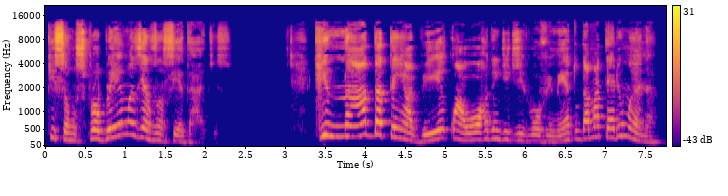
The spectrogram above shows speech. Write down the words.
que são os problemas e as ansiedades, que nada tem a ver com a ordem de desenvolvimento da matéria humana.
